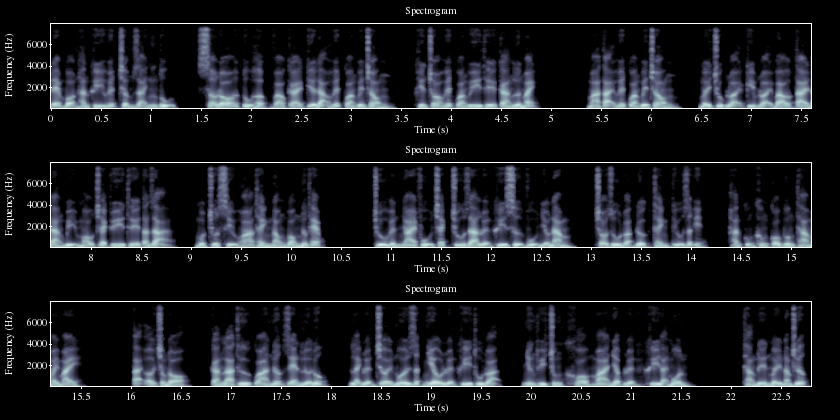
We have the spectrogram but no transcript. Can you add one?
đem bọn hắn khí huyết chậm rãi ngưng tụ, sau đó tụ hợp vào cái tia đạo huyết quang bên trong, khiến cho huyết quang uy thế càng lớn mạnh. Mà tại huyết quang bên trong, mấy chục loại kim loại bảo tài đang bị máu chạch uy thế tan rã, một chút xíu hóa thành nóng bỏng nước thép chu huyền nhai phụ trách chu gia luyện khí sự vụ nhiều năm, cho dù đoạt được thành tựu rất ít, hắn cũng không có buông tha mảy may. Tại ở trong đó, càng là thử qua nước rèn lửa đúc, lạnh luyện trời nuôi rất nhiều luyện khí thủ đoạn, nhưng thủy trung khó mà nhập luyện khí đại môn. Thẳng đến mấy năm trước,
